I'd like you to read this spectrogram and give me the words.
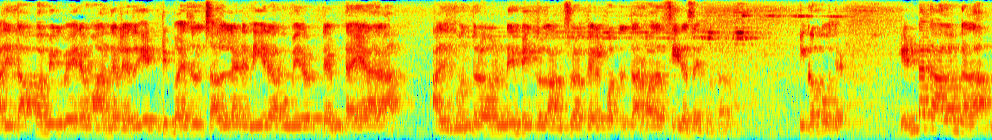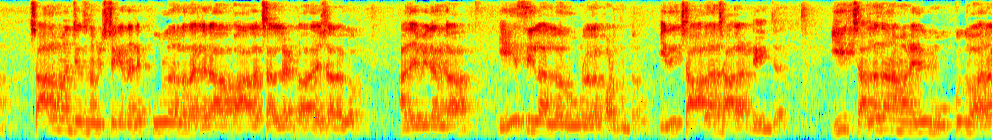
అది తప్ప మీకు వేరే మార్గం లేదు. ఎట్టి పైసలు చల్లటి నీరకు మీరు టెంప్ట్ అయ్యారా? అది గొంతులో ఉండి మీకు లంగ్స్లోకి వెళ్ళిపోతుంది తర్వాత సీరియస్ అయిపోతారు. ఇకపోతే ఎండాకాలం కదా చాలా మంది చేసిన మిస్టేక్ ఏంటంటే కూలర్ల దగ్గర బాగా చల్లటి ప్రదేశాలలో అదేవిధంగా ఏసీలలో రూమ్లలో పడుకుంటారు. ఇది చాలా చాలా డేంజర్ ఈ చల్లదనం అనేది ముక్కు ద్వారా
